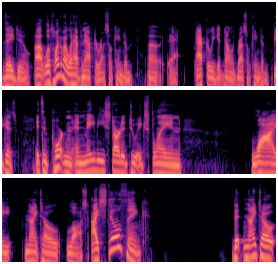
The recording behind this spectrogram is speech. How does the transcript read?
they do. Uh, we'll talk about what happened after Wrestle Kingdom, uh, after we get done with Wrestle Kingdom, because it's important and maybe started to explain why Naito lost. I still think that Naito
